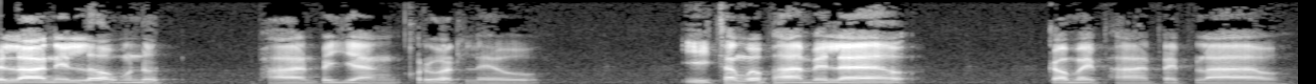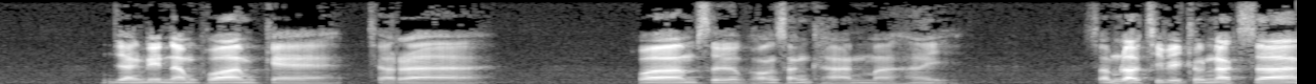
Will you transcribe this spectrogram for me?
เวลาในโลกมนุษย์ผ่านไปอย่างรวดเร็ว อีกทั้งเมื่อผ่านไปแล้ว ก็ไม่ผ่านไปเปล่า ยังได้นำความแก่ชรา ความเสื่อมของสังขารมาให้สำหรับชีวิตของนักสร้าง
